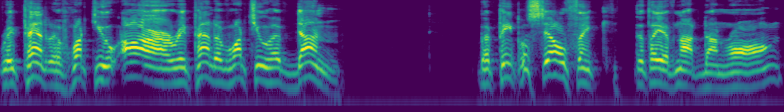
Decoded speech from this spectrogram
Repent of what you are. Repent of what you have done. But people still think that they have not done wrong.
